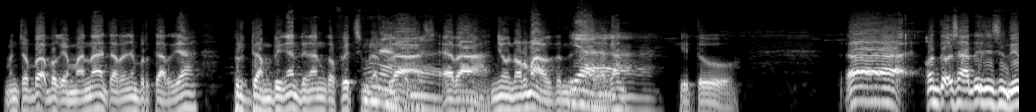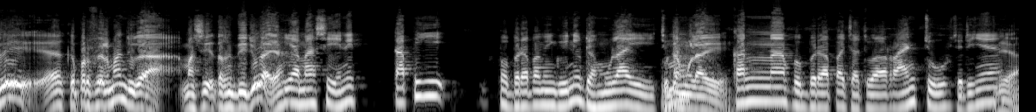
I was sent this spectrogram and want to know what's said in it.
mencoba bagaimana caranya berkarya berdampingan dengan COVID-19 Nah, benar. era new normal tentunya ya ya kan. Gitu. Eh, untuk saat ini sendiri eh, keperfilman juga masih terhenti juga ya. ya masih ini tapi beberapa minggu ini udah mulai cuma mulai. karena beberapa jadwal rancu jadinya Iya.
